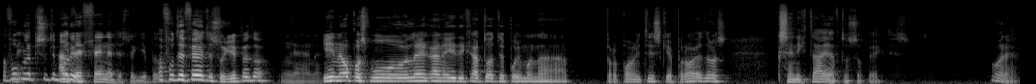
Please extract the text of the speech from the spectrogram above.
Αφού ναι. βλέπεις ότι Αν μπορεί. δεν φαίνεται στο γήπεδο. Αφού δεν φαίνεται στο γήπεδο. Ναι, ναι. Είναι όπως μου λέγανε ειδικά τότε που ήμουν προπονητής και πρόεδρος, ξενυχτάει αυτός ο παίκτης. Ωραία.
